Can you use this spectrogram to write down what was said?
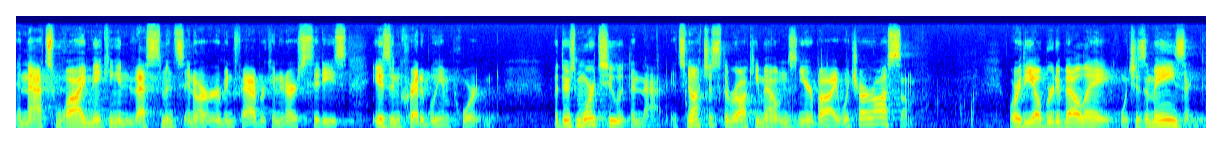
And that's why making investments in our urban fabric and in our cities is incredibly important. But there's more to it than that. It's not just the Rocky Mountains nearby, which are awesome or the Alberta Ballet, which is amazing.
